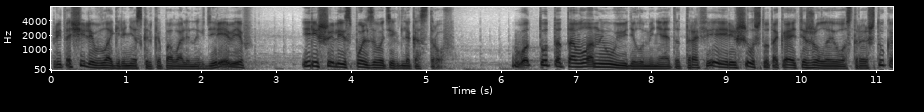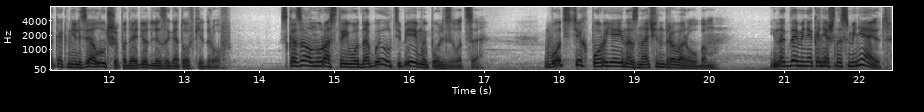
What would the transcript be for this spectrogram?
притащили в лагерь несколько поваленных деревьев и решили использовать их для костров. Вот тут-то Тавлан и увидел у меня этот трофей и решил, что такая тяжелая и острая штука как нельзя лучше подойдет для заготовки дров. Сказал, ну раз ты его добыл, тебе им и пользоваться. Вот с тех пор я и назначен дроворубом. Иногда меня, конечно, сменяют,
